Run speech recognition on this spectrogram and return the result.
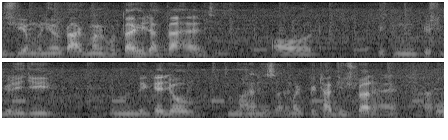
ऋषि मुनियों का आगमन होता ही रहता है जी और कृष्ण कृष्णगिरी जी जी के जो पीठाधीश्वर हैं। वो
